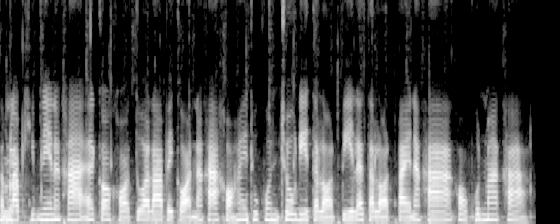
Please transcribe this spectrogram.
สำหรับคลิปนี้นะคะ แอดก็ขอตัวลาไปก่อนนะคะ ขอให้ทุกคนโชคดีตลอดปีและตลอดไปนะคะ ขอบคุณมากค่ะ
